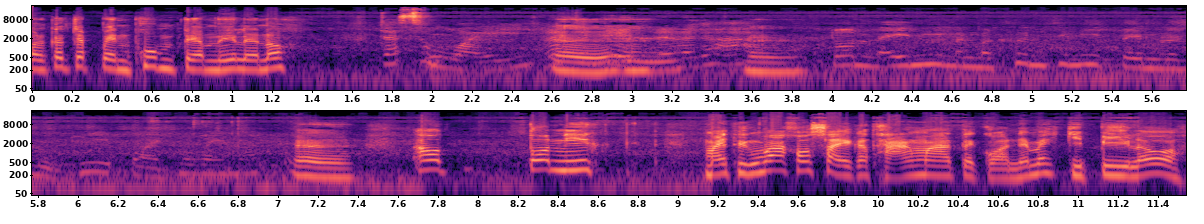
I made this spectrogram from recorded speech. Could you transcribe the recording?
มันก็จะเป็นพุ่มเต็มนี้เลยเนาะจะสวยเออจะเด่นเลยนะคะเออต้นไอ้นี่มันมาขึ้นที่นี่เต็มเลยหลวงพี่ปล่อยเขาไว้เนาะเออ เอ้าต้นนี้ หมายถึงว่าเขาใส่กระถางมาแต่ก่อนใช่ไหมกี่ปีแล้วอะ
